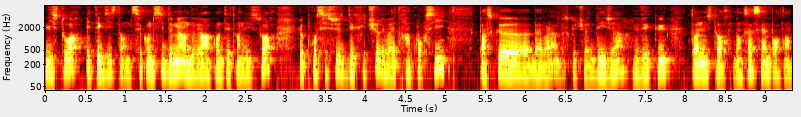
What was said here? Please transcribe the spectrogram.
l'histoire est existante. C'est comme si demain on devait raconter ton histoire, le processus d'écriture il va être raccourci parce que, ben voilà, parce que tu as déjà vécu ton histoire. Donc ça c'est important.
